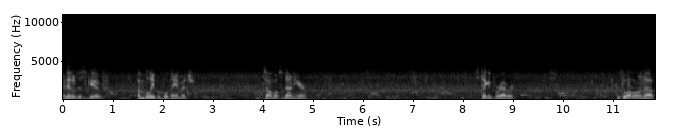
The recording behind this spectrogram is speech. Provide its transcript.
and it'll just give unbelievable damage. It's almost done here. It's taking forever. It's leveling up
